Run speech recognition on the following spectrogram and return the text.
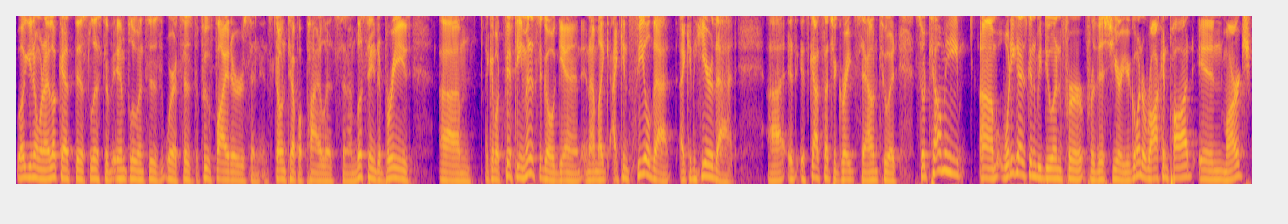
Well, you know, when I look at this list of influences where it says the Foo Fighters and, and Stone Temple Pilots, and I'm listening to Breathe um, like about 15 minutes ago again, and I'm like, I can feel that, I can hear that. Uh, it, has got such a great sound to it. So tell me, um, what are you guys going to be doing for for this year? You're going to Rockin' Pod in March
